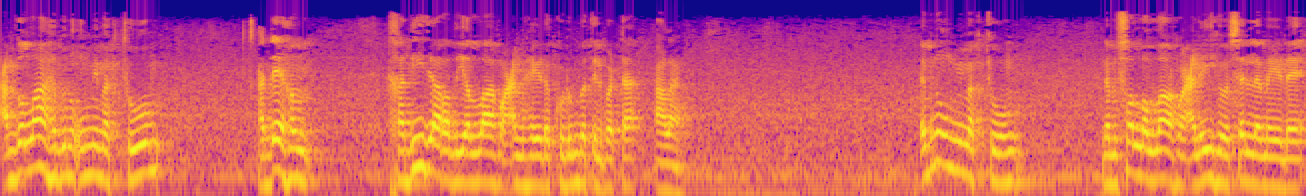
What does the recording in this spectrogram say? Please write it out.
അബ്ദുല്ലാഹബിൻ ഉമ്മി മക്തൂം അദ്ദേഹം ഖദീജ റതി അള്ളാഹു അൻഹയുടെ കുടുംബത്തിൽപ്പെട്ട ആളാണ്. എബ്നു ഉമ്മി മക്തൂം നബി സല്ലാഹു അലൈഹി വസല്ലമയുടെ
